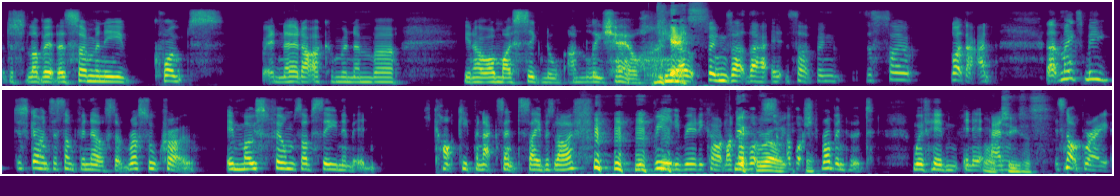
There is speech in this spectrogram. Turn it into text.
I just love it. There's so many quotes in there that I can remember. You know, on my signal, unleash hell. You know, Yes. things like that. It's something just so like that. And that makes me just go into something else. That Russell Crowe, in most films I've seen him in, he can't keep an accent to save his life. he really, really can't. Like Yeah, I watched, right. I watched Robin Hood with him in it, Oh and Jesus! it's not great.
